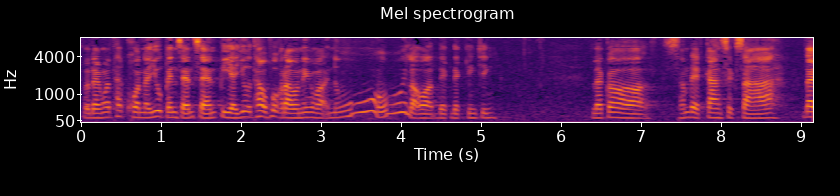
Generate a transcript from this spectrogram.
แสดงว่าถ้าคนอายุเป็นแสนแสนปีอายุเท่าพวกเรานี่ก็ว่านู้ยเราเด็ก ๆ จริง ๆ แล้วก็สำเร็จการศึกษาได้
